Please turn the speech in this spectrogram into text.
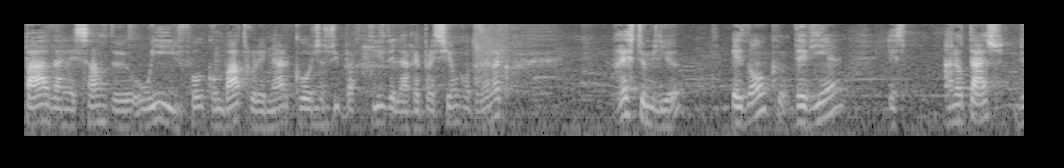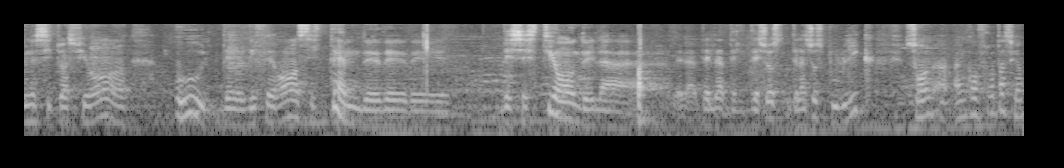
pas dans le sens de oui, il faut combattre les narcos, je suis parti de la répression contre les narcos, reste au milieu et donc devient un otage d'une situation où des différents systèmes de, de, de, gestion de la, de, choses, de la chose publique sont en, confrontation.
